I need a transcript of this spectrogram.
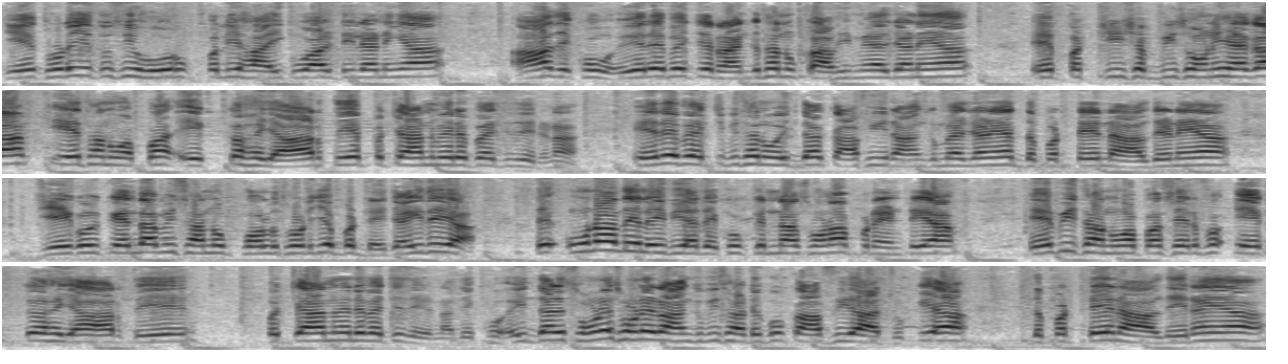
ਜੇ ਥੋੜੀ ਜਿਹੀ ਤੁਸੀਂ ਹੋਰ ਉੱਪਰਲੀ ਹਾਈ ਕੁਆਲਿਟੀ ਲੈਣੀ ਆ, ਆਹ ਦੇਖੋ, ਇਹਦੇ ਵਿੱਚ ਰੰਗ ਤੁਹਾਨੂੰ ਕਾਫੀ ਮਿਲ ਜਾਣੇ ਆ। ਇਹ 25 2600 ਨਹੀਂ ਹੈਗਾ, ਇਹ ਤੁਹਾਨੂੰ ਆਪਾਂ 1000 ਤੇ 95 ਰੁਪਏ ਚ ਦੇ ਦੇਣਾ। ਇਹਦੇ ਵਿੱਚ ਵੀ ਤੁਹਾਨੂੰ ਇਦਾਂ ਕਾਫੀ ਰੰਗ ਮਿਲ ਜਾਣੇ ਆ, ਦੁਪੱਟੇ ਨਾਲ ਦੇਣੇ ਆ। ਜੇ ਕੋਈ ਕਹਿੰਦਾ ਵੀ ਸਾਨੂੰ ਫੁੱਲ ਥੋੜੇ ਜਿਹੇ ਵੱਡੇ ਚਾਹੀਦੇ ਆ, ਤੇ ਉਹਨਾਂ ਦੇ ਲਈ ਵੀ ਆ ਦੇਖੋ ਕਿੰਨਾ ਸੋਹਣਾ ਪ੍ਰਿੰਟ ਆ। ਇਹ ਵੀ ਤੁਹਾਨੂੰ ਆਪਾਂ ਸਿਰਫ 1000 ਤੇ 95 ਦੇ ਵਿੱਚ ਦੇਣਾ। ਦੇਖੋ ਇਦਾਂ ਦੇ ਸੋਹਣੇ ਸੋਹਣੇ ਰੰਗ ਵੀ ਸਾਡੇ ਕੋਲ ਕਾਫੀ ਆ ਚੁੱਕੇ ਆ। ਦੁਪੱਟੇ ਨਾਲ ਦੇ ਰਹੇ ਆ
